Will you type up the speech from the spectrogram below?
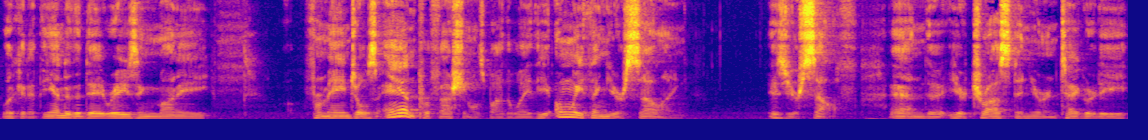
look at at the end of the day, raising money from angels and professionals, by the way, the only thing you're selling is yourself and the, your trust and your integrity.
